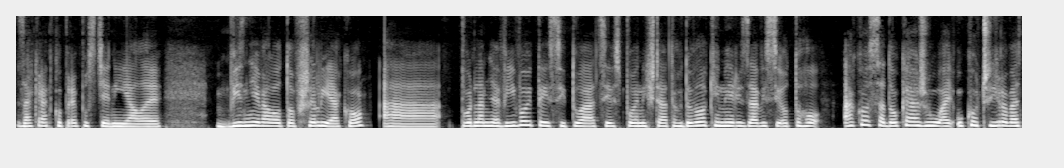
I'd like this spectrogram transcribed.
zakrátko prepustený, ale vyznievalo to všelijako a podľa mňa vývoj tej situácie v Spojených štátoch do veľkej miery závisí od toho, ako sa dokážu aj ukočírovať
